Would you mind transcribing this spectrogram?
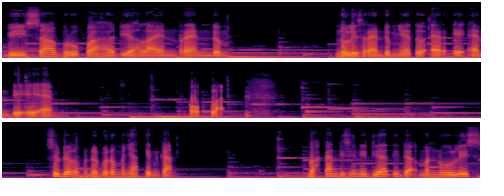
Bisa berupa hadiah lain random. Nulis randomnya itu R E N D E M. Koplak. Sudahlah benar-benar meyakinkan bahkan di sini dia tidak menulis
